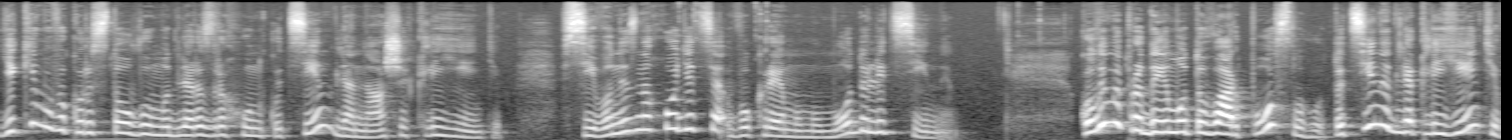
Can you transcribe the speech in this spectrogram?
які ми використовуємо для розрахунку цін для наших клієнтів. Всі вони знаходяться в окремому модулі ціни. Коли ми продаємо товар-послугу, то ціни для клієнтів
